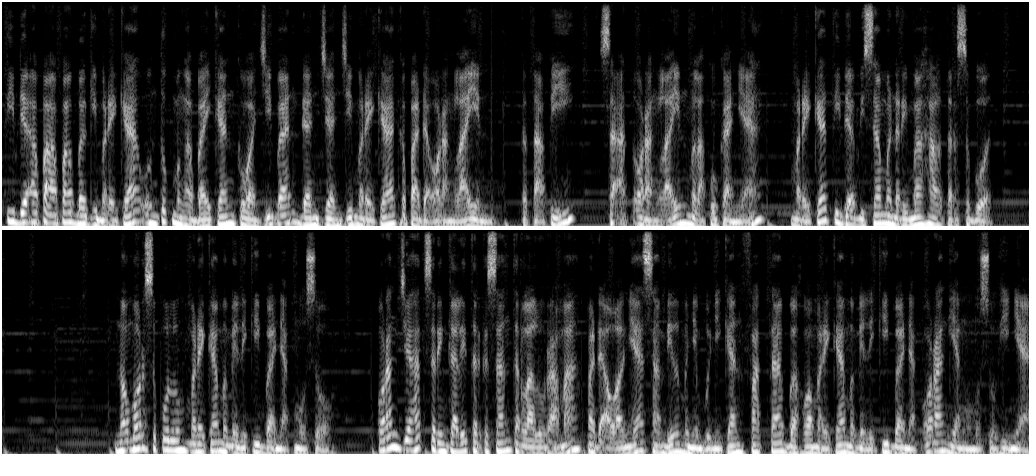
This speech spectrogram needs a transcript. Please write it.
tidak apa-apa bagi mereka untuk mengabaikan kewajiban dan janji mereka kepada orang lain. Tetapi, saat orang lain melakukannya, mereka tidak bisa menerima hal tersebut. Nomor 10 mereka memiliki banyak musuh. Orang jahat sering kali terkesan terlalu ramah pada awalnya sambil menyembunyikan fakta bahwa mereka memiliki banyak orang yang memusuhinya.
